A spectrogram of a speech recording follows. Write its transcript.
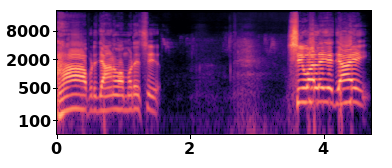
હા, આપણે જાણવા મળે છે. શિવાલયે જાય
